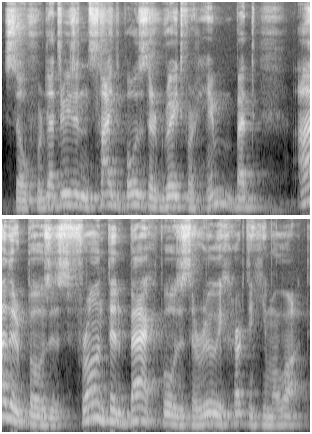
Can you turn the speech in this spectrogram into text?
So for that reason, side poses are great for him, but other poses, front and back poses, are really hurting him a lot.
